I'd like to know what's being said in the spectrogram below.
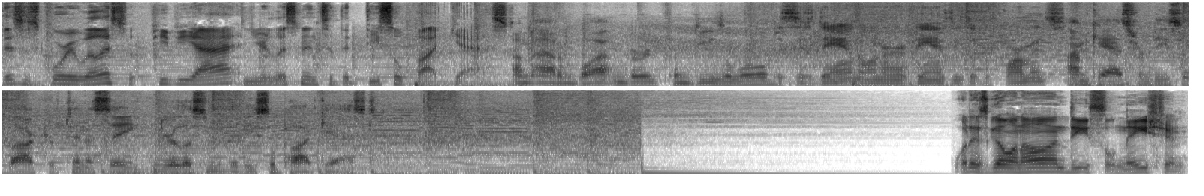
This is Corey Willis with PPEI, and you're listening to the Diesel Podcast. I'm Adam Blattenberg from Diesel World. This is Dan, owner of Dan's Diesel Performance. I'm Cass from Diesel Doctor of Tennessee, and you're listening to the Diesel Podcast. What is going on, Diesel Nation?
